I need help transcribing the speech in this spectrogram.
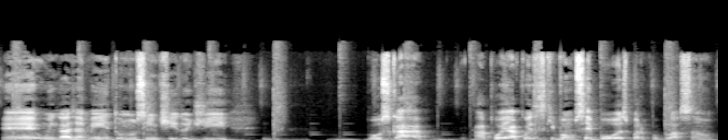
É um engajamento no sentido de buscar apoiar coisas que vão ser boas para a população,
